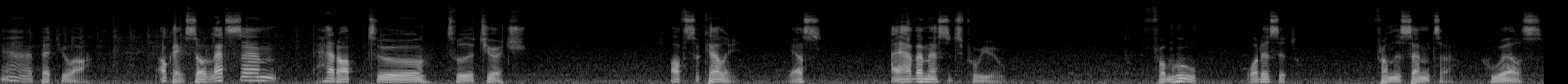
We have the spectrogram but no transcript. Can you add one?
Yeah, I bet you are. Okay, so let's um, head up to to the church. Officer Kelly. Yes? I have a message for you. From who? What is it? From the senator. Who else?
